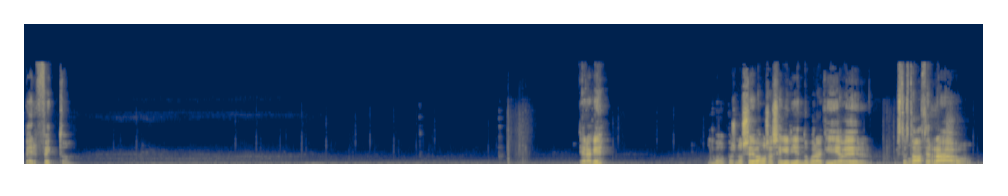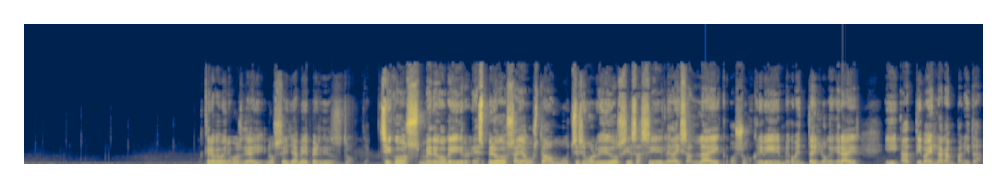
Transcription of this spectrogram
Perfecto. ¿Y ahora qué? Bueno, pues no sé, vamos a seguir yendo por aquí, a ver. Esto estaba cerrado. Creo que venimos de ahí, no sé, ya me he perdido. Chicos, me tengo que ir. Espero que os haya gustado muchísimo el vídeo. Si es así, le dais al like, os suscribís, me comentáis lo que queráis y activáis la campanita.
